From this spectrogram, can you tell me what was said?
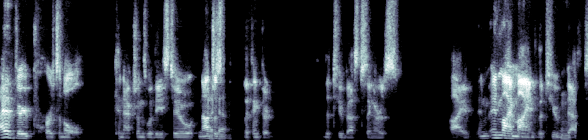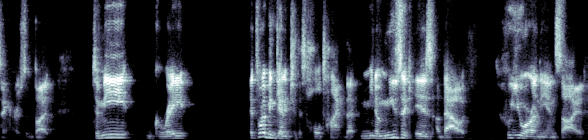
I have very personal connections with these two. Not just I think they're the two best singers. I in, in my mind the 2 Mhm. best singers, but to me, great. It's what I've been getting to this whole time. That you know, music is about who you are on the inside,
